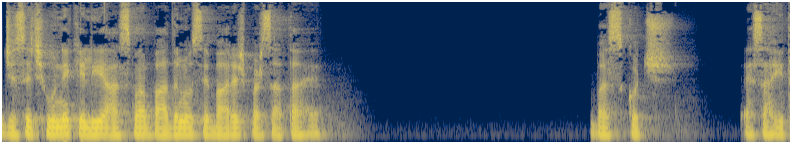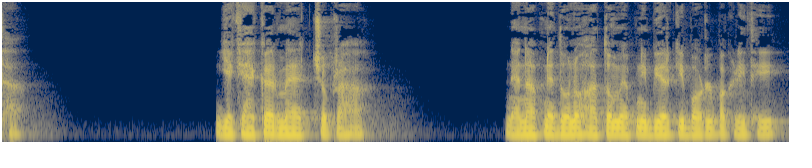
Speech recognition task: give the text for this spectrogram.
जिसे छूने के लिए आसमां बादलों से बारिश बरसाता है। बस कुछ ऐसा ही था। यह कहकर मैं चुप रहा। नैना अपने दोनों हाथों में अपनी बियर की बोतल पकड़ी थी।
